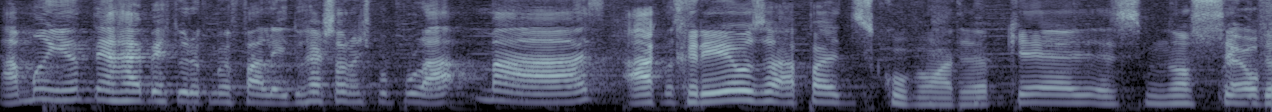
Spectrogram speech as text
Amanhã tem a reabertura, como eu falei, do restaurante popular, mas. A você- Creuza, rapaz, desculpa, Matheus, é porque é- nossos É o seguidores,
